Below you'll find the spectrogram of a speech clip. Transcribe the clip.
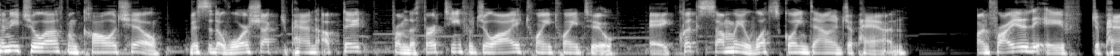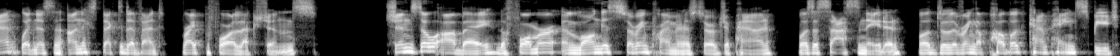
Konnichiwa from College Hill. This is the Rorshok Japan update from the 13th of July 2022. A quick summary of what's going down in Japan. On Friday the 8th, Japan witnessed an unexpected event right before elections. Shinzo Abe, the former and longest serving prime minister of Japan, was assassinated while delivering a public campaign speech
